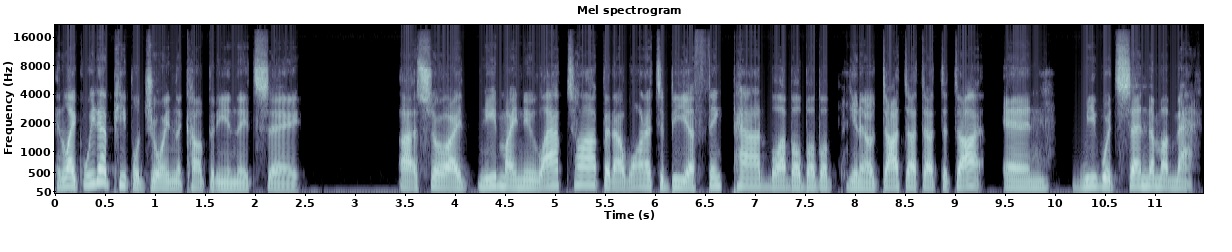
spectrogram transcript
And like we'd have people join the company and they'd say, uh, so I need my new laptop and I want it to be a ThinkPad, blah, blah, blah, blah, you know, dot, dot, dot, dot, dot. And we would send them a Mac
